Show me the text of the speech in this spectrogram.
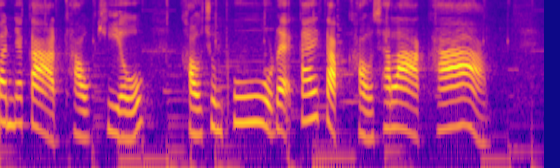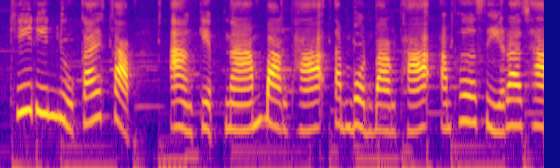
บรรยากาศเขาเขียว เขาชมพู่และใกล้กับเขาฉลากค่ะ ที่ดินอยู่ใกล้กับอ่างเก็บน้ำบางพระตำบลบางพระอำเภอศรีราชา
